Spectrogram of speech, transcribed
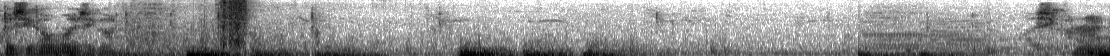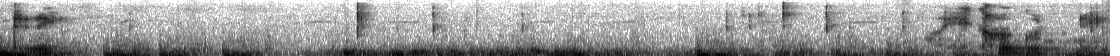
Where's he gone? Where's he gone? Where's he gone underneath? Oh, you can't go underneath.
